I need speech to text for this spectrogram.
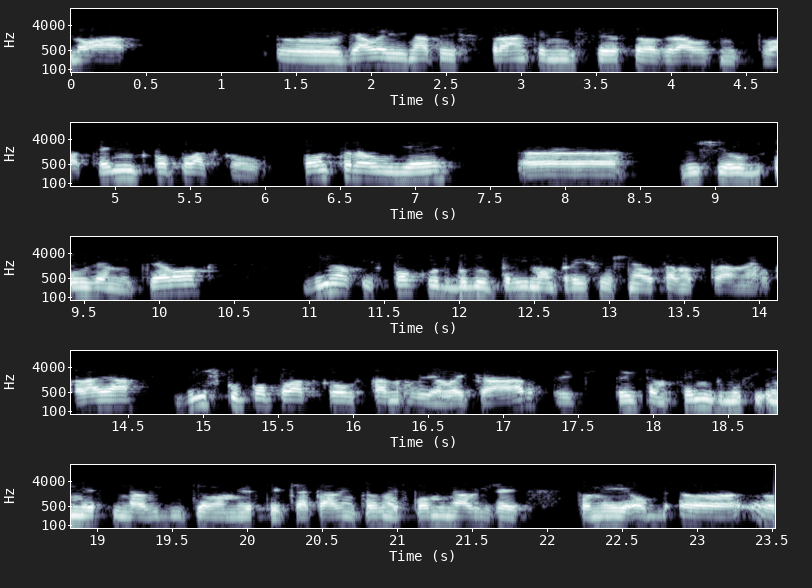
No a ďalej na tej stránke ministerstva zdravotníctva. Cenník poplatkov kontroluje e, vyšší územný celok, výnosy z pokut budú príjmom príslušného samozprávneho kraja, výšku poplatkov stanovuje lekár, pritom cenník musí umiestniť na viditeľnom mieste čakárny. To sme spomínali, že to nie je, ob, e, e,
